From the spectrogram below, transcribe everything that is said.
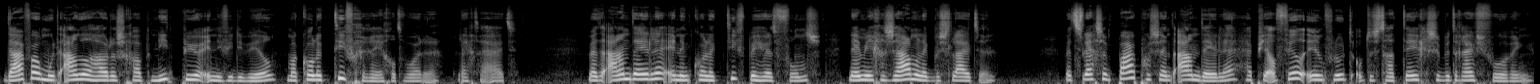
Daarvoor moet aandeelhouderschap niet puur individueel, maar collectief geregeld worden, legt hij uit. Met aandelen in een collectief beheerd fonds neem je gezamenlijk besluiten. Met slechts een paar procent aandelen heb je al veel invloed op de strategische bedrijfsvoering.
